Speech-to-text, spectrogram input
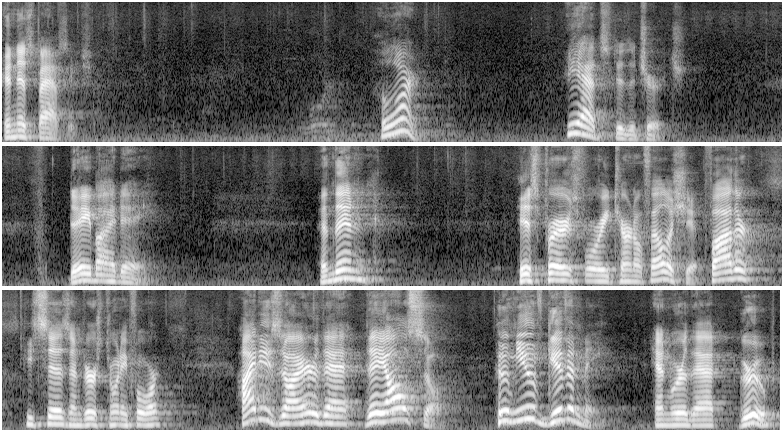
in this passage? The Lord. He adds to the church day by day. And then his prayers for eternal fellowship. Father, he says in verse 24, I desire that they also, whom you've given me, and we're that group,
